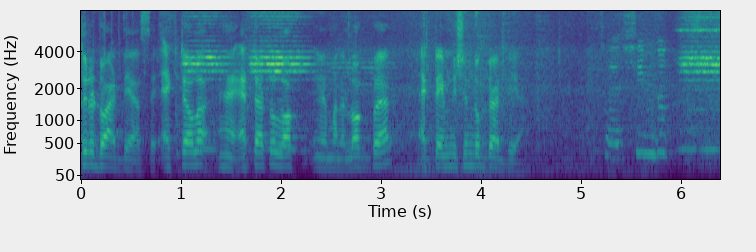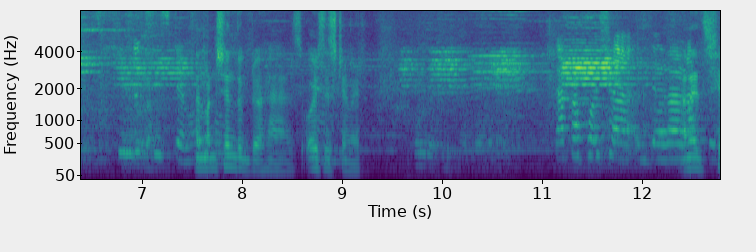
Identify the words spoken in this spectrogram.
দুটো ডয়ার দেওয়া আছে। একটা হলো হ্যাঁ একটা একটু লক মানে লক ডয়ার একটা এমনি সিন্দুক ডয়ার দেওয়া আচ্ছা সিস্টেম মানে সিন্দুক ডয়ার হ্যাঁ ওই সিস্টেমের টাকা পয়সা মানে সে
